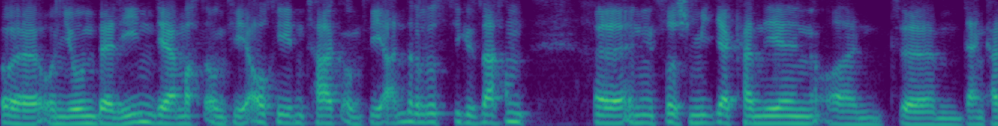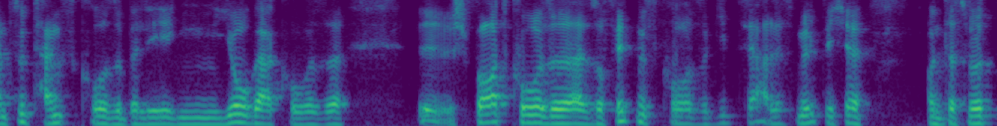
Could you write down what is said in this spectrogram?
äh, Union Berlin, der macht irgendwie auch jeden Tag irgendwie andere lustige Sachen äh, in den Social-Media-Kanälen. Und ähm, dann kannst du Tanzkurse belegen, Yogakurse, äh, Sportkurse, also Fitnesskurse, gibt es ja alles Mögliche. Und das wird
